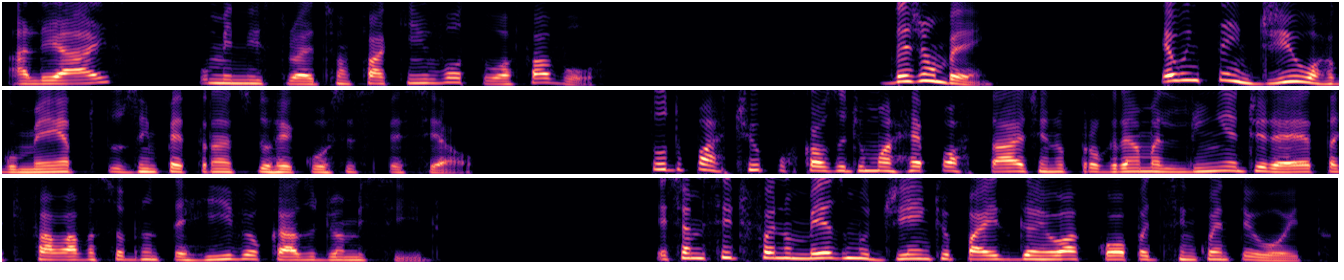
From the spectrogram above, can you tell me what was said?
Aliás, o ministro Edson Fachin votou a favor. Vejam bem, eu entendi o argumento dos impetrantes do recurso especial. Tudo partiu por causa de uma reportagem no programa Linha Direta que falava sobre um terrível caso de homicídio. Esse homicídio foi no mesmo dia em que o país ganhou a Copa de 58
